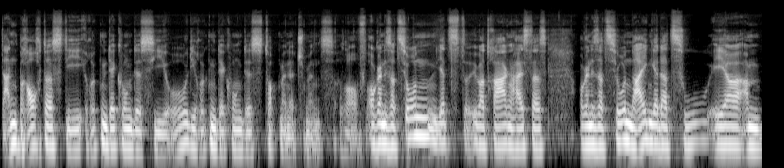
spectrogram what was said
dann braucht das die Rückendeckung des CEO, die Rückendeckung des Top-Managements. Also auf Organisationen jetzt übertragen heißt das, Organisationen neigen ja dazu, eher am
